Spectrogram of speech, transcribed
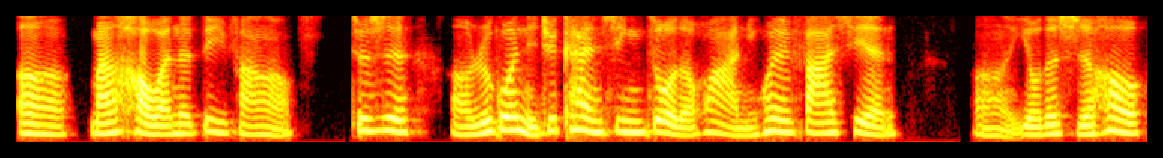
呃蛮好玩的地方哦。就是呃，如果你去看星座的话，你会发现，呃，有的时候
